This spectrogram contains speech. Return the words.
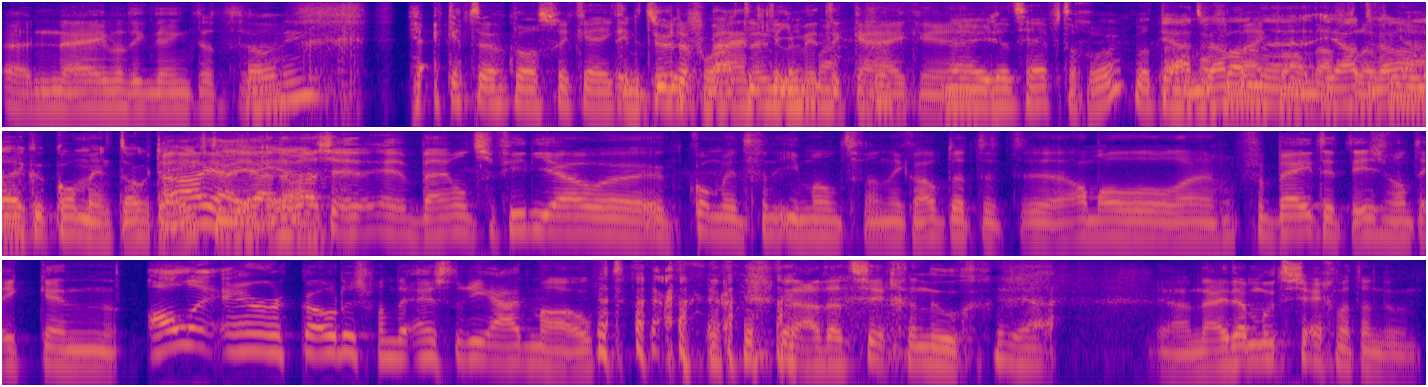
Eh, nee, want ik denk dat... eh? Ja, ik heb er ook wel eens gekeken. ik natuurlijk durf voor bijna niet te kijken. Nee, dat is heftig hoor. Wat er had allemaal wel een, kwam eh, je had wel een jaren. leuke comment ook. Oh ja, ja, eh, er was eh, bij onze video eh, een comment van iemand van ik hoop dat het eh, allemaal eh, verbeterd is, want ik ken alle errorcodes van de S3 uit mijn hoofd. nou, dat zegt genoeg. Ja. Ja, nee, daar moeten ze echt wat aan doen.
